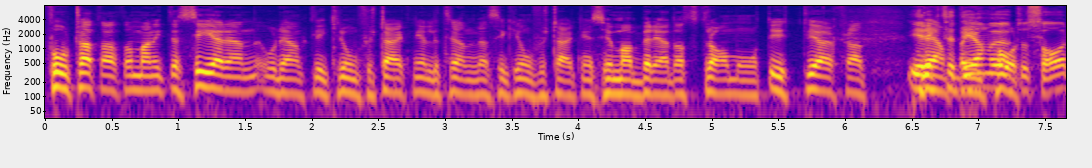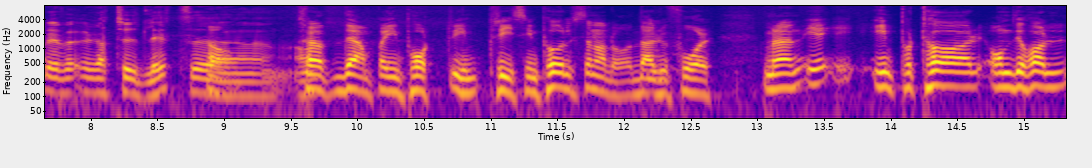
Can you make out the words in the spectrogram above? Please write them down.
Fortsatt att om man inte ser en ordentlig kronförstärkning eller trendmässig kronförstärkning så är man beredd att strama åt ytterligare för att Erik dämpa Thedéen var import. ute och sa det rätt tydligt. Ja, Eh, för ja. att dämpa importprisimpulserna då, Mm. där du får... Men en importör, om du har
